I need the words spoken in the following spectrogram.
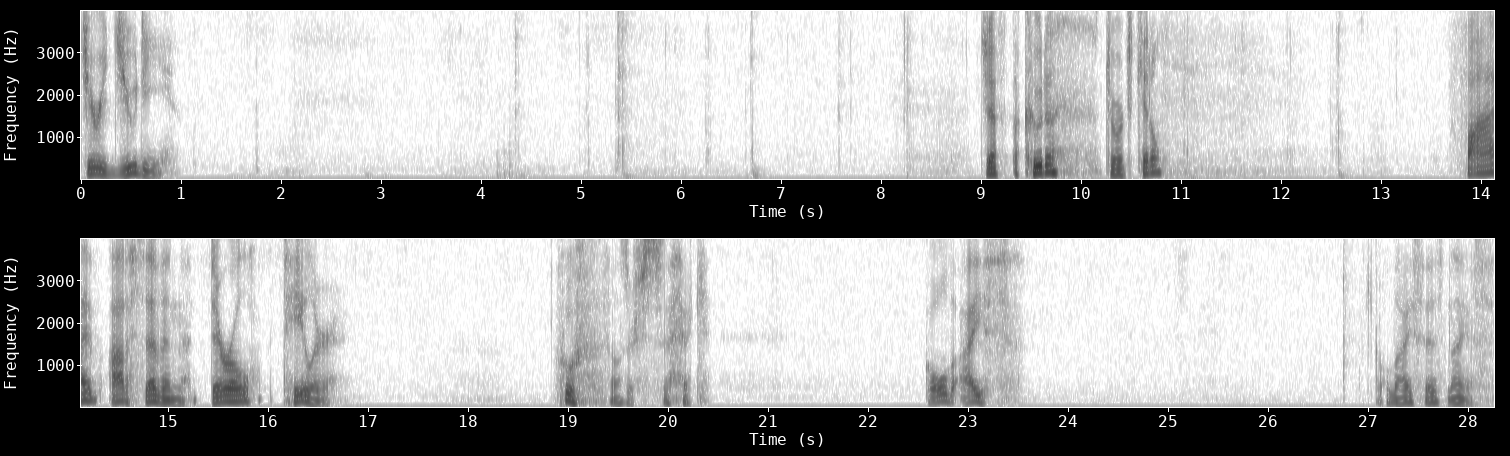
Jerry Jeudy. Jeff Okudah, George Kittle. Five out of seven, Darrell Taylor. Whew, those are sick. Gold ice. Gold ice is nice.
